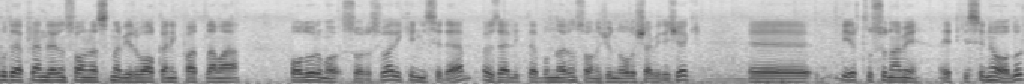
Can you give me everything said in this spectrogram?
bu depremlerin sonrasında bir volkanik patlama olur mu sorusu var. İkincisi de özellikle bunların sonucunda oluşabilecek bir tsunami etkisi ne olur?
